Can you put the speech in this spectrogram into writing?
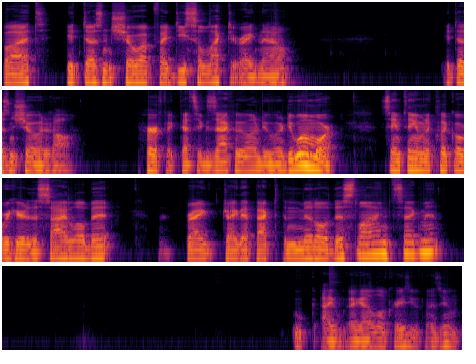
but it doesn't show up if I deselect it right now it doesn't show it at all. Perfect. That's exactly what I want to do. We're to do one more. Same thing. I'm going to click over here to the side a little bit. Drag, drag that back to the middle of this line segment. I, I got a little crazy with my zoom.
